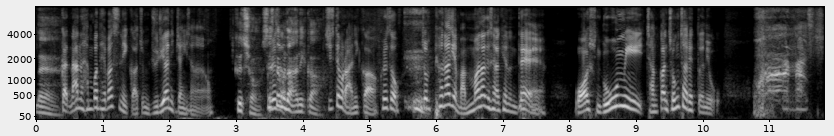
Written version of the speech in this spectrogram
네. 그러니까 나는 한번 해봤으니까 좀 유리한 입장이잖아요. 그렇죠. 시스템을 다 아니까. 시스템을 아니까. 그래서 좀 편하게 만만하게 생각했는데 와씨 노우미 잠깐 정찰했더니 와 나 씨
